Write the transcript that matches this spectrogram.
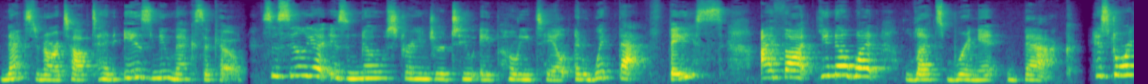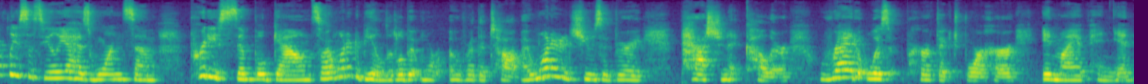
Next in our top 10 is New Mexico. Cecilia is no stranger to a ponytail and with that face, I thought, you know what, let's bring it back. Historically, Cecilia has worn some pretty simple gowns, so I wanted to be a little bit more over the top. I wanted to choose a very passionate color. Red was perfect for her, in my opinion.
